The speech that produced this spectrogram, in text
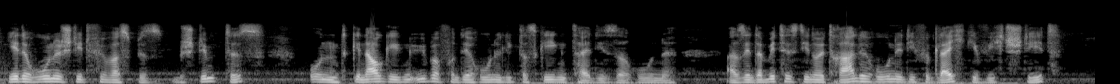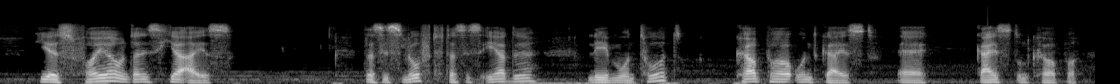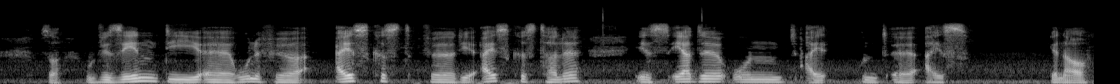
Jede Rune steht für was Bes Bestimmtes und genau gegenüber von der Rune liegt das Gegenteil dieser Rune. Also in der Mitte ist die neutrale Rune, die für Gleichgewicht steht. Hier ist Feuer und dann ist hier Eis. Das ist Luft, das ist Erde, Leben und Tod, Körper und Geist. Äh, Geist und Körper. So, und wir sehen die äh, Rune für Eiskrist für die Eiskristalle ist Erde und, Ei und äh, Eis. Genau.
